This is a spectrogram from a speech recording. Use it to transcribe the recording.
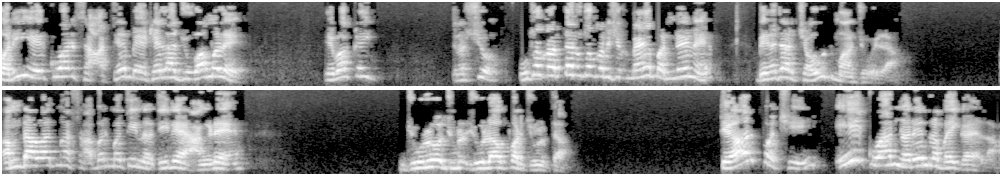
ફરી એકવાર સાથે બેઠેલા જોવા મળે. એવા કઈ દ્રશ્યો હું તો કરતા તો કરી શકું, મેં બંનેને બે હજાર ચૌદમાં જોયેલા. અમદાવાદમાં સાબરમતી નદીને આંગણે ઝૂલો, ઝૂલા ઉપર ઝૂલતા. ત્યાર પછી એક વાર નરેન્દ્રભાઈ ગયેલા.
